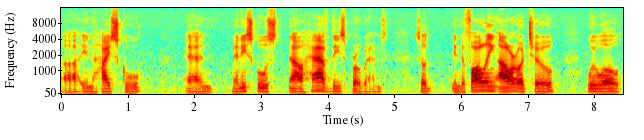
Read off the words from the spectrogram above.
uh, in high school, and many schools now have these programs. So in the following hour or two, we will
